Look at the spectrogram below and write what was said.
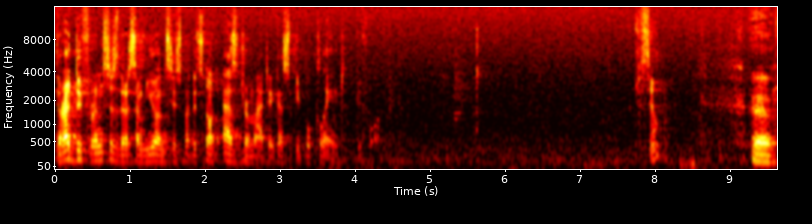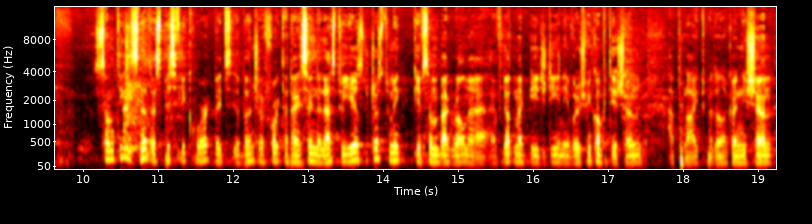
There are differences, there are some nuances, but it's not as dramatic as people claimed before. Christian? Uh, something it's not a specific work, but it's a bunch of work that I saw in the last two years. Just to make give some background, I, have got my PhD in evolutionary computation applied to pattern recognition.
